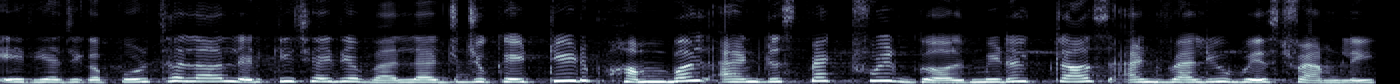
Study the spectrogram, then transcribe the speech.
ਏਰੀਆ ਜੀ ਕਪੂਰਥਲਾ, ਲੜਕੀ ਚਾਹੀਦੀ ਹੈ well educated humble and respectful girl middle class and value based family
